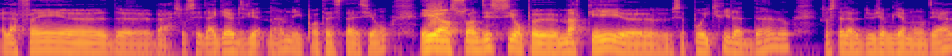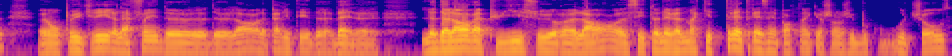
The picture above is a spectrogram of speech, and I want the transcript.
la fin de, ben, ça c'est de la guerre du Vietnam, les protestations. Et en 70, si on peut marquer, c'est pas écrit là-dedans, là, ça c'était la deuxième guerre mondiale, on peut écrire la fin de, de l'or, la parité de, ben, le, le dollar appuyé sur euh, l'or, c'est un événement qui est très, très important, qui a changé beaucoup, beaucoup de choses.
